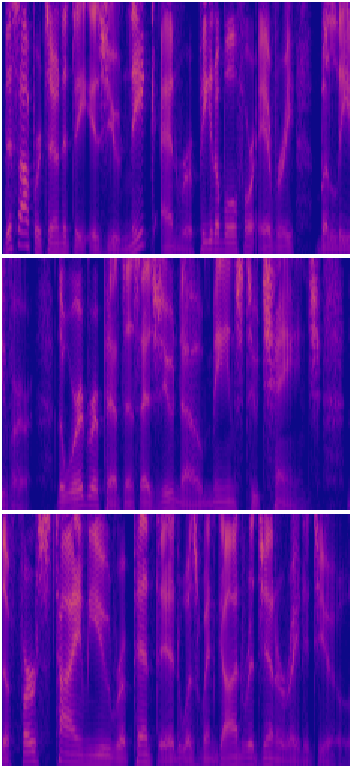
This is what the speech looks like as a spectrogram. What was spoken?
This opportunity is unique and repeatable for every believer. The word repentance, as you know, means to change. The first time you repented was when God regenerated you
